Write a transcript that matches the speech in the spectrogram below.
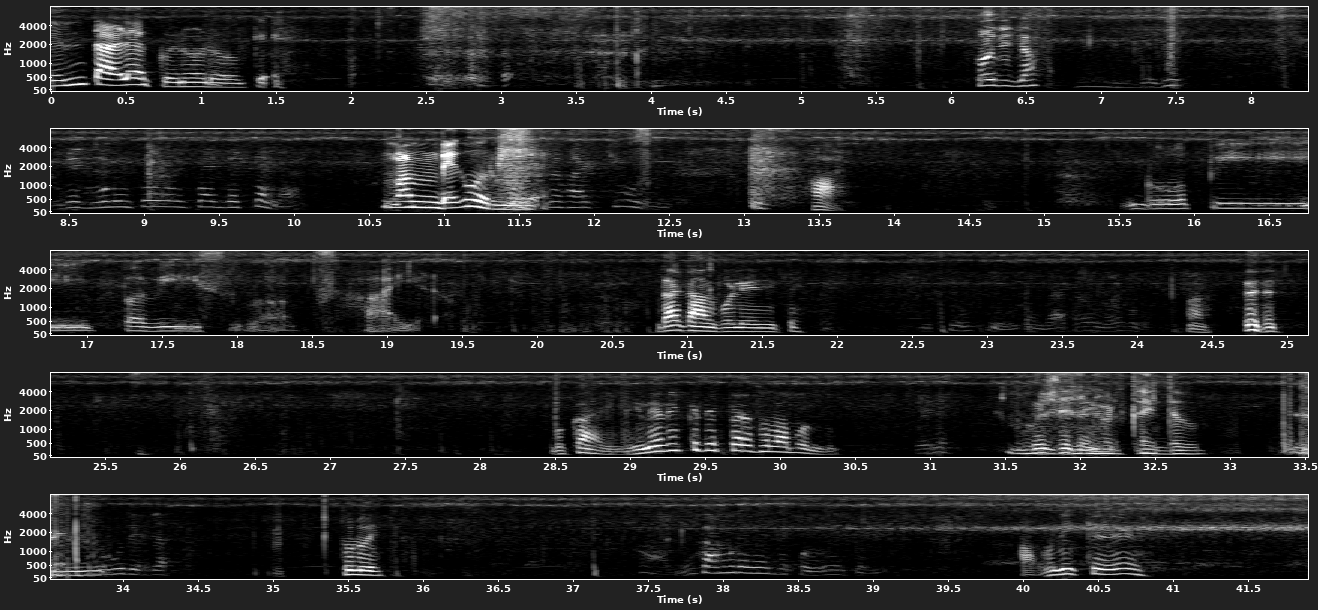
ಎಂತ ಹಳೆ ಹಾಕು ನೋಡು ಓಕೆ ಊರ್ಮಿದೆ ಹಾ. ಗೋಪಿ ಪವೀಸ್ ವಾಕ್ಸ್ ಹಾಯ್ ದಾಟ ಅನ್ಕೊಳ್ಳಿ ಏನಿತ್ತೆ ಹಾಂ. ಬುಕ್ಕ ಏನೇನಕ್ಕೆ ತೆಪ್ಪರ ಸುಲಭ ಬಂದು. ನೋಡ್ತಾ ಇದ್ದವು. ತುಳುವೆ. ಅವನಿಕ್ಕೆ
